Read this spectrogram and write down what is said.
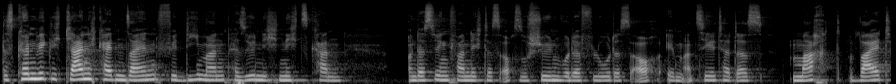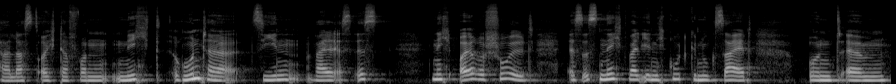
das können wirklich Kleinigkeiten sein, für die man persönlich nichts kann. Und deswegen fand ich das auch so schön, wo der Flo das auch eben erzählt hat, dass macht weiter, lasst euch davon nicht runterziehen, weil es ist nicht eure Schuld. Es ist nicht, weil ihr nicht gut genug seid. Und ähm,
